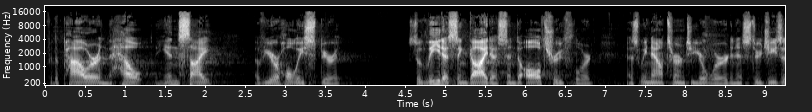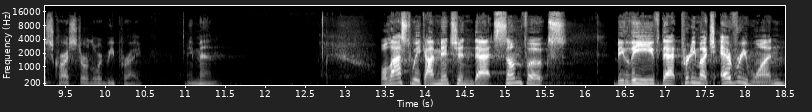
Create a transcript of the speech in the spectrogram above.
for the power and the help, the insight of your Holy Spirit. So lead us and guide us into all truth, Lord, as we now turn to your word. And it's through Jesus Christ our Lord we pray. Amen. Well, last week I mentioned that some folks believe that pretty much everyone,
